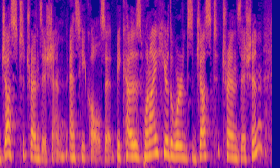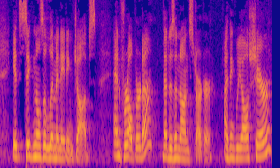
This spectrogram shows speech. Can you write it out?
just transition, as he calls it, because when I hear the words just transition, it signals eliminating jobs. And for Alberta, that is a non starter. I think we all share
